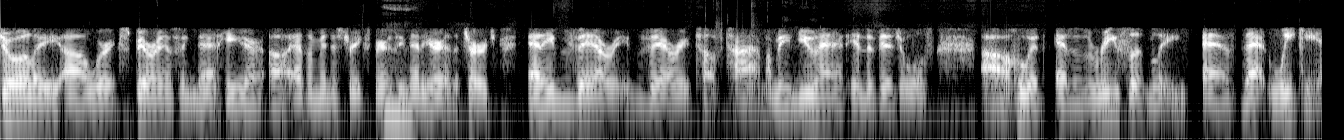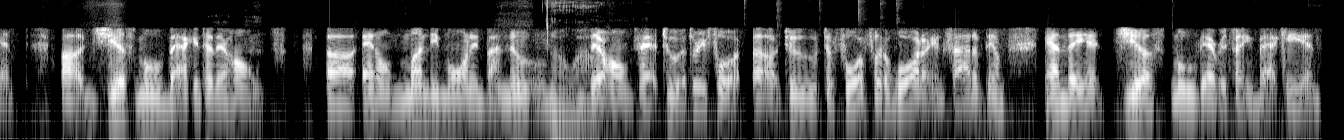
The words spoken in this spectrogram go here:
surely, uh, we're experiencing that here uh, as a ministry, experiencing that here as a church at a very, very tough time. I mean, you had individuals uh, who had, as recently as that weekend, uh, just moved back into their homes. Uh, and on Monday morning by noon, Oh, wow. their homes had two or three foot, uh, two to four foot of water inside of them, and they had just moved everything back in.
